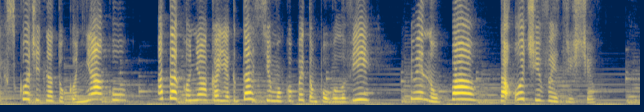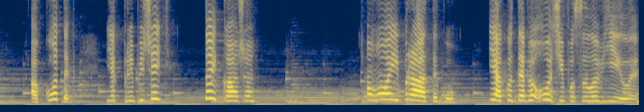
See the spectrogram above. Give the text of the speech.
як скочить на ту коняку, та коняка, як дасть йому копитом по голові, він упав та очі витріщив. А котик, як прибіжить, та й каже Ой, братику, як у тебе очі посолов'їли.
